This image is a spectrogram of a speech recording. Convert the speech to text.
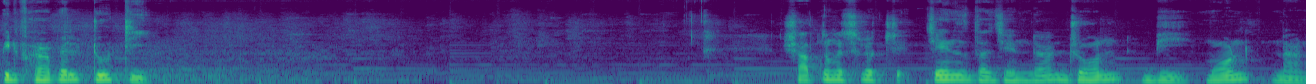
preferable to tea সাত নঙে ছিল change the gender drone bee monk nun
